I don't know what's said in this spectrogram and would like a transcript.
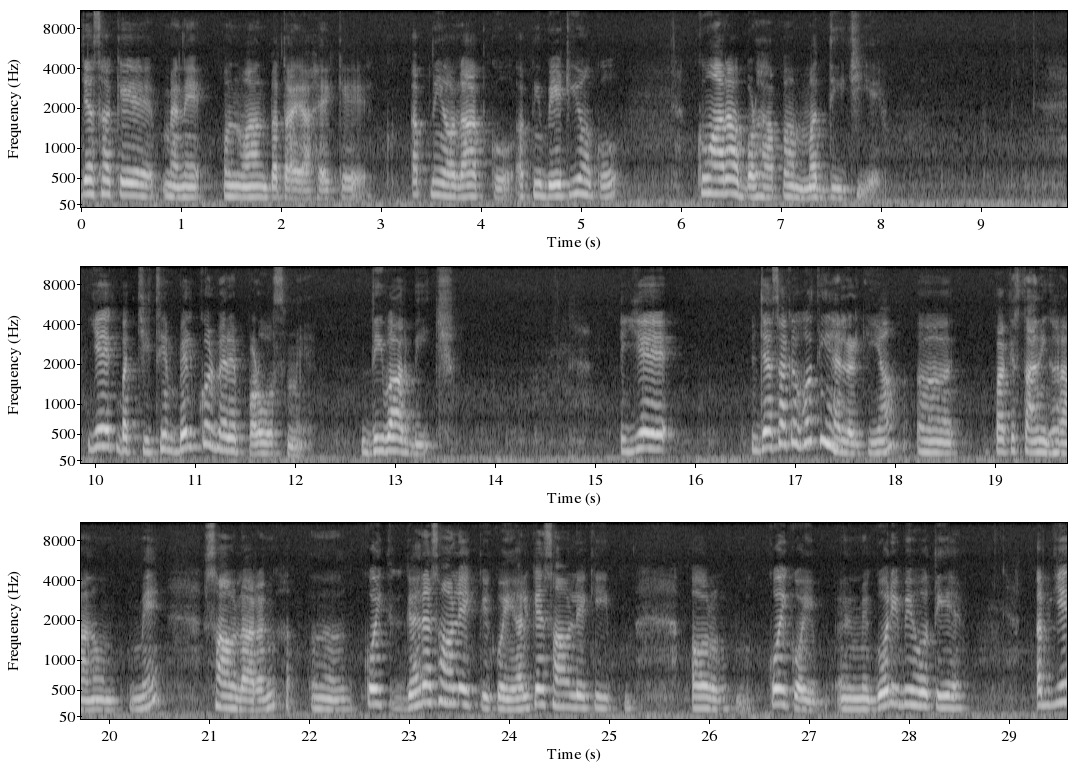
जैसा कि मैंने उनवान बताया है कि अपनी औलाद को, अपनी बेटियों को कुंवारा बुढ़ापा मत दीजिए। ये एक बच्ची थी बिल्कुल मेरे पड़ोस में, दीवार बीच। ये जैसा कि होती हैं लड़कियाँ पाकिस्तानी घरानों में सांवला रंग कोई गहरे सांवले की, कोई हल्के सांवले की और कोई कोई इनमें गोरी भी होती है। अब ये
